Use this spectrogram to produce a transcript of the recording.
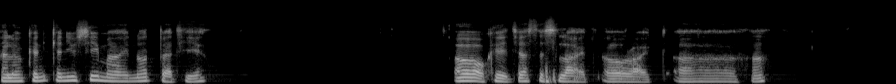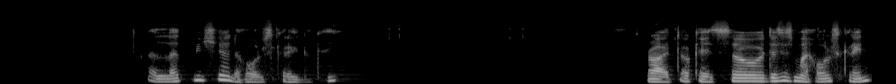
Hello, can, can you see my notepad here? Oh, okay, just a slide. All right. Uh huh. let me share the whole screen, okay? Right, okay, so this is my whole screen.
